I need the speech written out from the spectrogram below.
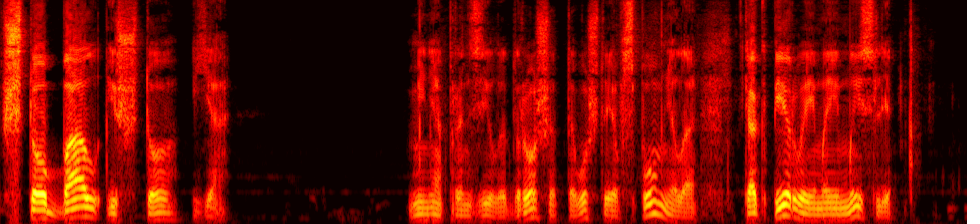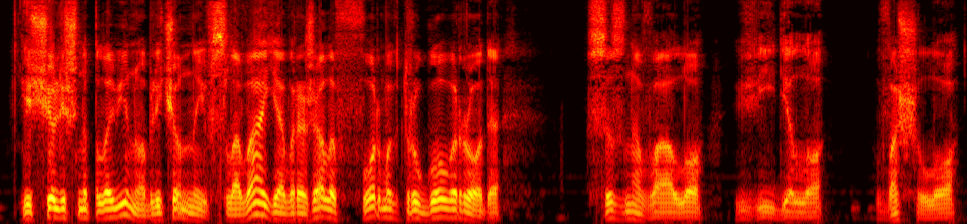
что бал и что я. Меня пронзила дрожь от того, что я вспомнила, как первые мои мысли, еще лишь наполовину облеченные в слова, я выражала в формах другого рода. Сознавало, видело, вошло —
